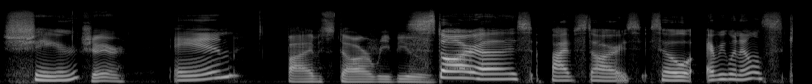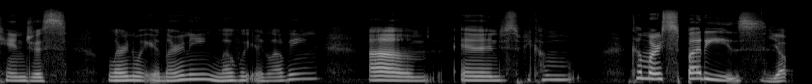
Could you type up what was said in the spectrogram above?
share, share, and five star review. star us. Five stars. So everyone else can just learn what you're learning love what you're loving um and just become become our spuddies. Yep,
